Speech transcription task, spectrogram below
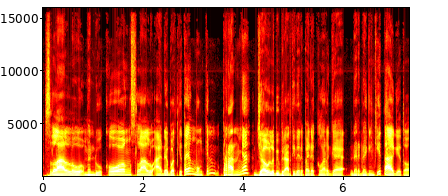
selalu mendukung Selalu ada buat kita yang mungkin perannya jauh lebih berarti daripada keluarga dari daging kita gitu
